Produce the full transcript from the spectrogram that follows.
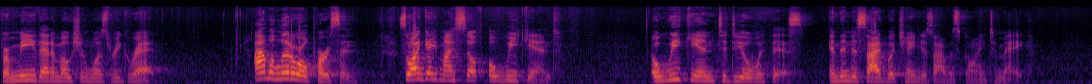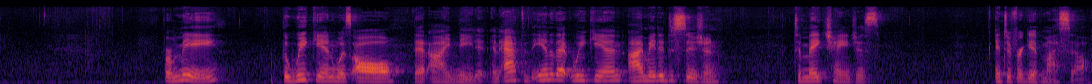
For me, that emotion was regret. I'm a literal person, so I gave myself a weekend, a weekend to deal with this, and then decide what changes I was going to make. For me, the weekend was all that I needed. And after the end of that weekend, I made a decision to make changes and to forgive myself.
